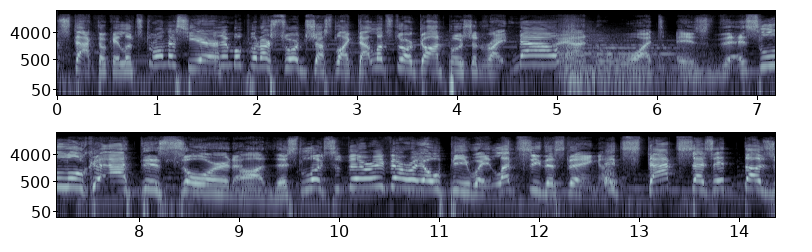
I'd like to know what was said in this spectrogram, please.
stacked. Okay, let's throw this here, and then we'll put our sword just like that. Let's throw our god potion right now. And what is this? Look at this sword. Ah, uh, this looks very, very OP. Wait, let's see this thing. Its stat says it does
